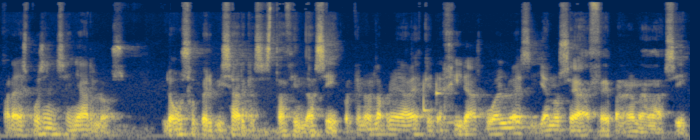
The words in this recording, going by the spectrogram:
para después enseñarlos. Luego supervisar que se está haciendo así, porque no es la primera vez que te giras, vuelves y ya no se hace para nada así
